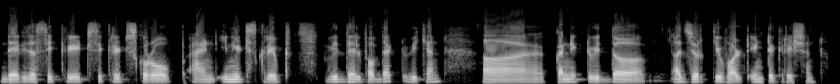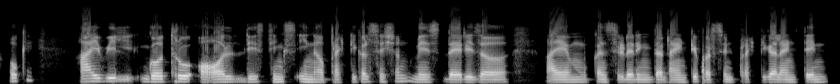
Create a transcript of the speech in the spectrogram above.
there is a secret secret scope and init script. With the help of that, we can uh, connect with the Azure Key Vault integration. Okay. I will go through all these things in a practical session. Means there is a I am considering the 90% practical and 10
